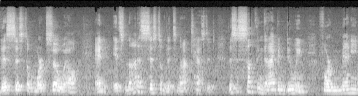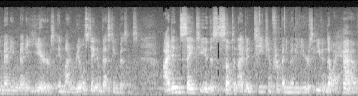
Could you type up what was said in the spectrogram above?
this system works so well and it's not a system that's not tested. This is something that I've been doing for many, many, many years in my real estate investing business. I didn't say to you this is something I've been teaching for many, many years, even though I have.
